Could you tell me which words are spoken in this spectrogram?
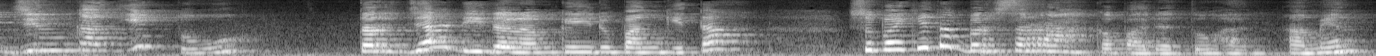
izinkan itu terjadi dalam kehidupan kita supaya kita berserah kepada Tuhan. Amin.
